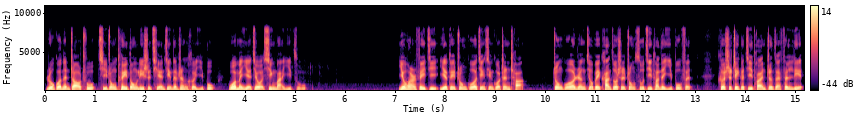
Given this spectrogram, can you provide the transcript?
如果能找出其中推动历史前进的任何一步，我们也就心满意足。尤尔飞机也对中国进行过侦察，中国仍旧被看作是中苏集团的一部分，可是这个集团正在分裂，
